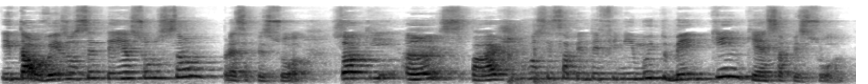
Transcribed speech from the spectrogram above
E talvez você tenha a solução para essa pessoa. Só que antes parte de você saber definir muito bem quem que é essa pessoa.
